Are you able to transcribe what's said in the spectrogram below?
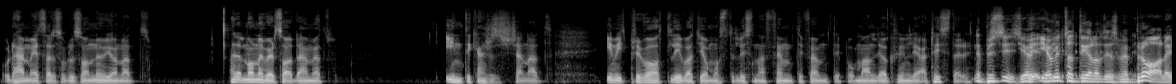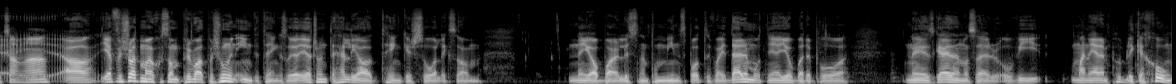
Och det här med, så här, som du sa nu John, att, eller någon av er sa det här med att inte kanske känna att i mitt privatliv att jag måste lyssna 50-50 på manliga och kvinnliga artister. Ja, precis, jag, Det- jag vill ta del av det som är bra liksom. Ja. Ja, jag förstår att man som privatperson inte tänker så. Jag, jag tror inte heller jag tänker så liksom när jag bara lyssnar på min Spotify. Däremot när jag jobbade på Nöjesguiden och så här, och vi, man är en publikation,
